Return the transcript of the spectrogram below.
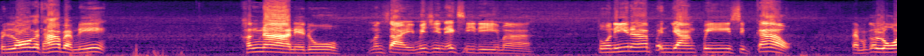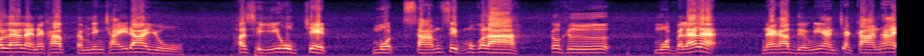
เป็นล้อกระทะแบบนี้ ข้างหน้าเนี่ยดูมันใส่มิชิน XCD มา ตัวนี้นะเป็นยางปี 19 แต่มันก็โล้นแล้วแหละนะครับ แต่มันยังใช้ได้อยู่ ภาษี 67 หมด 30 มกราก็คือหมดไปแล้วแหละนะครับ เดี๋ยวนี้อันจัดการให้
